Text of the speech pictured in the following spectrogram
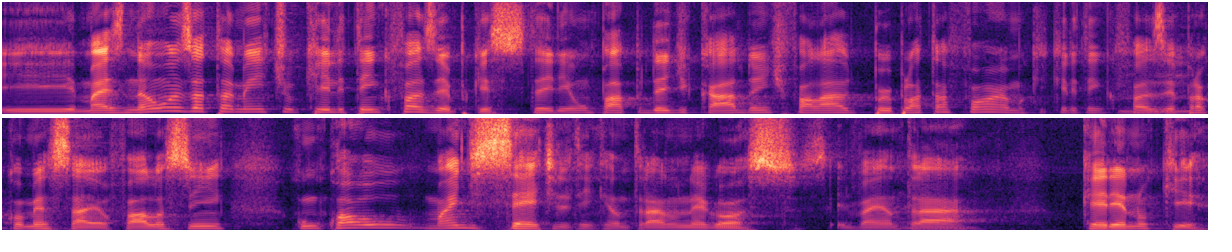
E, mas não exatamente o que ele tem que fazer, porque isso teria um papo dedicado a gente falar por plataforma, o que, que ele tem que fazer para começar. Eu falo assim, com qual mindset ele tem que entrar no negócio? Ele vai entrar querendo o quê?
